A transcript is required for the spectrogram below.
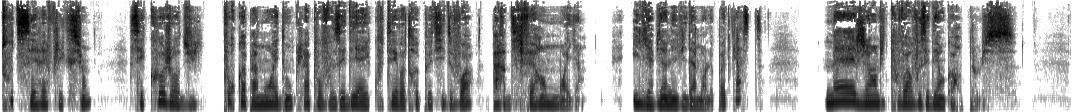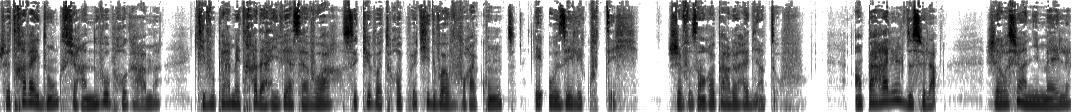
toutes ces réflexions, c'est qu'aujourd'hui, pourquoi pas moi est donc là pour vous aider à écouter votre petite voix par différents moyens. Il y a bien évidemment le podcast, mais j'ai envie de pouvoir vous aider encore plus. Je travaille donc sur un nouveau programme qui vous permettra d'arriver à savoir ce que votre petite voix vous raconte et oser l'écouter. Je vous en reparlerai bientôt. En parallèle de cela, j'ai reçu un email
